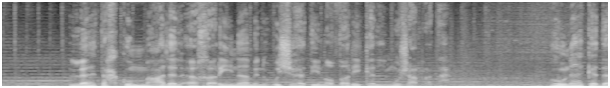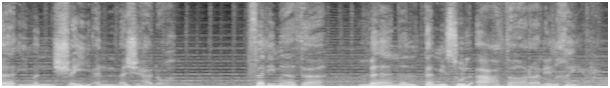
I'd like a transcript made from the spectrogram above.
لا تحكم على الآخرين من وجهة نظرك المجردة. هناك دائما شيئا نجهله. فلماذا لا نلتمس الأعذار للغير؟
